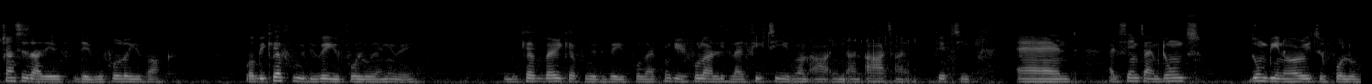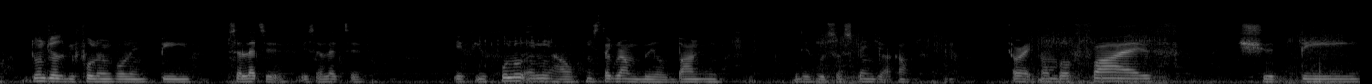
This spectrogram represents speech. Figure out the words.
Chances are they, they will follow you back. But be careful with the way you follow anyway. Be careful very careful with the way you follow. I think you should follow at least like 50 one hour in an hour time 50 and at the same time don't don't be in a hurry to follow. Don't just be following following. Be selective. Be selective if you follow anyhow instagram will ban you they will suspend your account all right number five should be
